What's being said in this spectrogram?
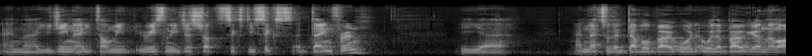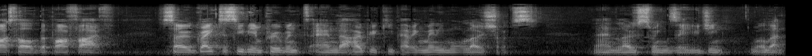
And uh, Eugene, he told me recently just shot 66 at Dainfern. He, uh, and that's with a double bow with a bogey on the last hole, the par five. So great to see the improvement, and I hope you keep having many more low shots and low swings there, Eugene. Well done.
